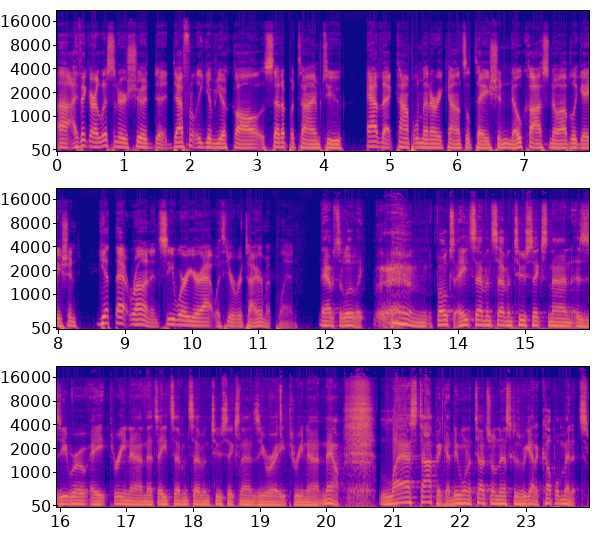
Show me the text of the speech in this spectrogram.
uh, i think our listeners should uh, definitely give you a call set up a time to have that complimentary consultation. No cost no obligation. Get that run and see where you're at with your retirement plan Absolutely. Folks, 877-269-0839. That's 877-269-0839. Now, last topic. I do want to touch on this because we got a couple minutes.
